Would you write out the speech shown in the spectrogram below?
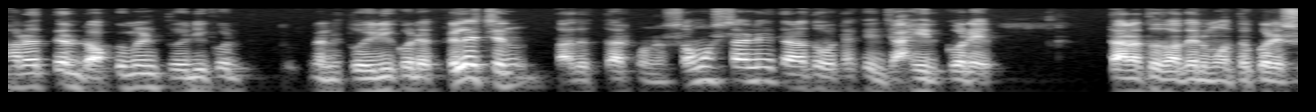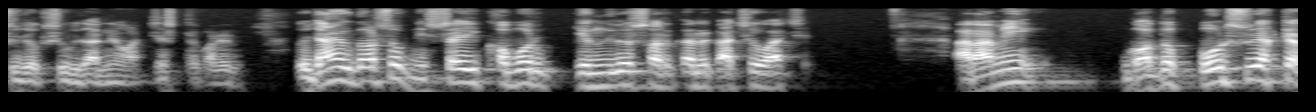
ভারতের ডকুমেন্ট তৈরি করে মানে তৈরি করে ফেলেছেন, তাদের তো আর কোনো সমস্যা নেই, তারা তো ওটাকে জাহির করে তারা তো তাদের মতো করে সুযোগ সুবিধা নেওয়ার চেষ্টা করেন। তো যাই হোক দর্শক, নিশ্চয়ই খবর কেন্দ্রীয় সরকারের কাছেও আছে। আর আমি গত পরশু একটা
